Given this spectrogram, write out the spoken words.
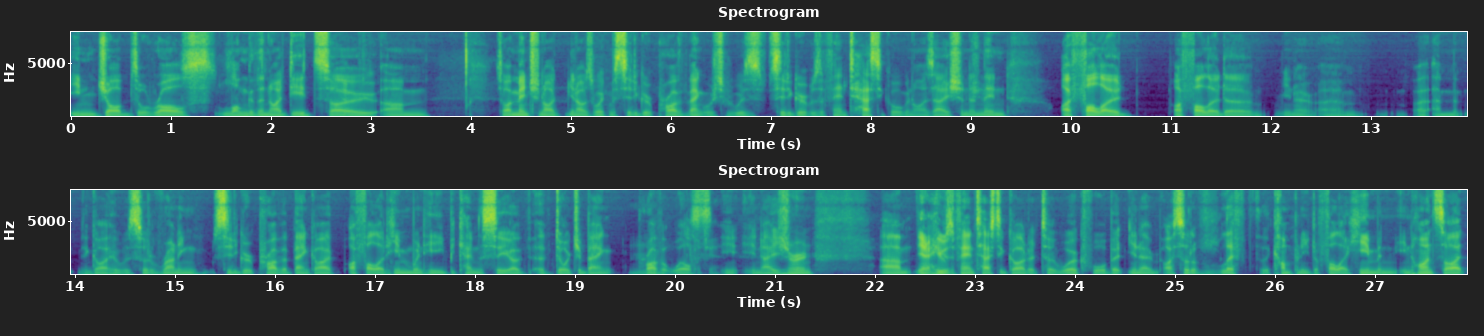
in jobs or roles longer than I did. So, um, so I mentioned I, you know, I was working with Citigroup Private Bank, which was Citigroup was a fantastic organisation, and then I followed, I followed a, you know, um, a, a guy who was sort of running Citigroup Private Bank. I, I followed him when he became the CEO of, of Deutsche Bank Mm, Private Wealth gotcha. in, in Asia, and um, you know, he was a fantastic guy to, to work for, but you know, I sort of left the company to follow him. And in hindsight,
